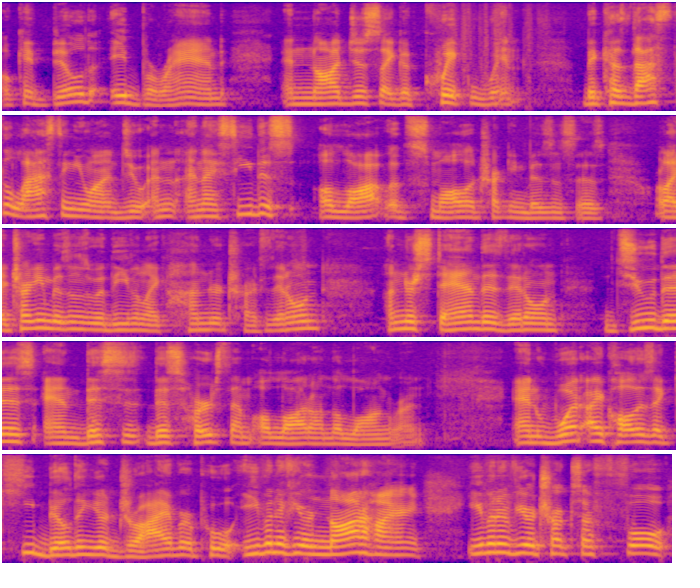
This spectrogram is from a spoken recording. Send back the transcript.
okay? Build a brand and not just like a quick win because that's the last thing you want to do. And, and I see this a lot with smaller trucking businesses or like trucking businesses with even like 100 trucks. They don't understand this, they don't do this, and this, is, this hurts them a lot on the long run. And what I call is like keep building your driver pool. Even if you're not hiring, even if your trucks are full,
